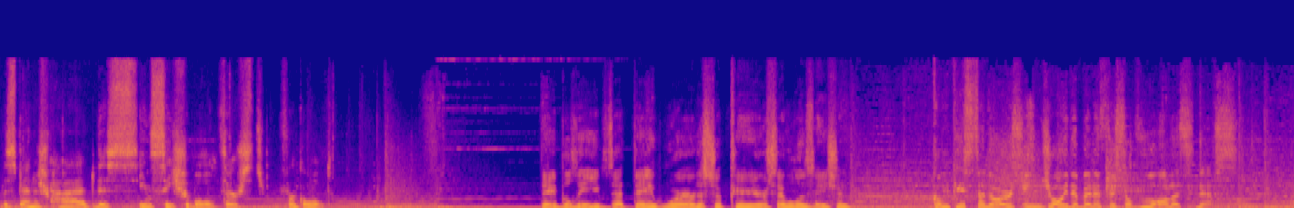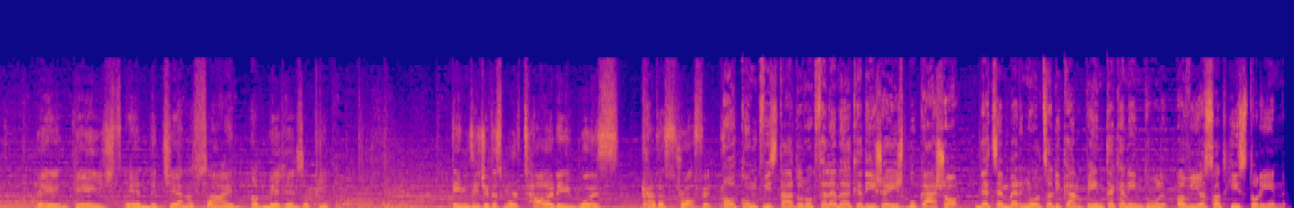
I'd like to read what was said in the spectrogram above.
The Spanish had this insatiable thirst for gold. They believed that they were the superior civilization. Conquistadors enjoy the benefits of lawlessness. They engaged in the genocide of millions of people. Indigenous mortality was catastrophic. A konkvisztádorok felemelkedése és bukása. December 8-án pénteken indul a Viasat Historyn.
